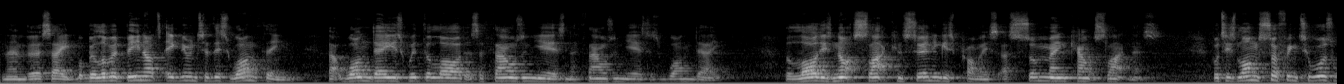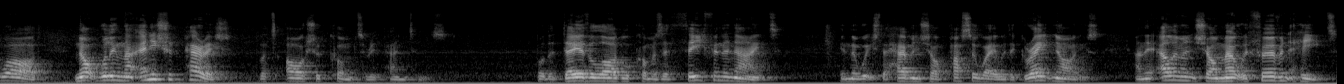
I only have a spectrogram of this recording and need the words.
And then verse 8 But beloved, be not ignorant of this one thing, that one day is with the Lord as a thousand years, and a thousand years as one day. The Lord is not slack concerning his promise, as some men count slackness, but is long suffering to us ward, not willing that any should perish, but all should come to repentance. But the day of the Lord will come as a thief in the night, in the which the heavens shall pass away with a great noise, and the elements shall melt with fervent heat.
